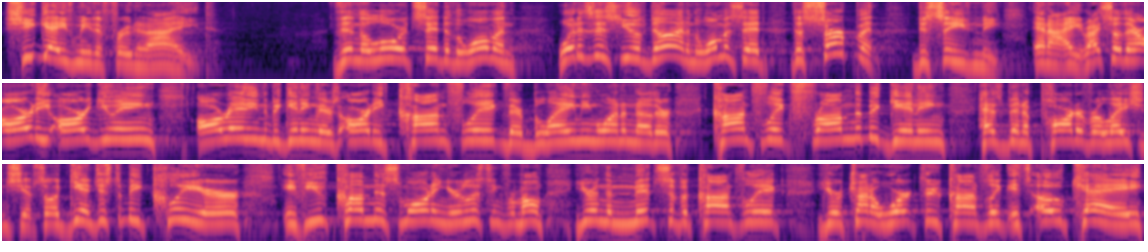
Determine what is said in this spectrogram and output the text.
she gave me the fruit and I ate. Then the Lord said to the woman, what is this you have done? And the woman said, The serpent deceived me and I ate, right? So they're already arguing. Already in the beginning, there's already conflict. They're blaming one another. Conflict from the beginning has been a part of relationship. So, again, just to be clear, if you've come this morning, you're listening from home, you're in the midst of a conflict, you're trying to work through conflict, it's okay.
